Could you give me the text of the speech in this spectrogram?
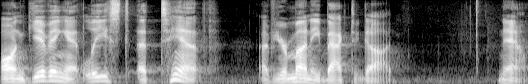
on giving at least a tenth of your money back to God. Now,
